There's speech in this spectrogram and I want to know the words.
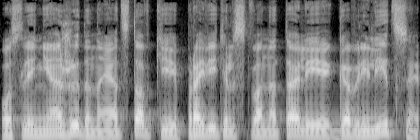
После неожиданной отставки правительства Натальи Гаврилицы,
